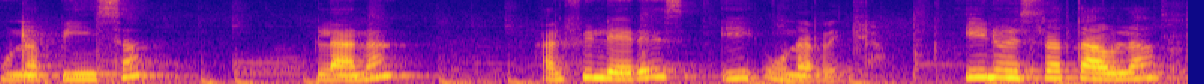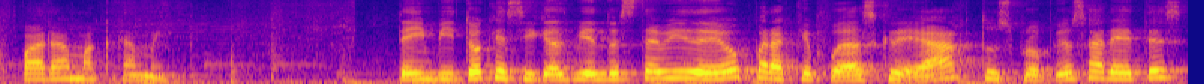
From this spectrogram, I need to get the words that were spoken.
una pinza plana, alfileres y una regla. Y nuestra tabla para macramé. Te invito a que sigas viendo este video para que puedas crear tus propios aretes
